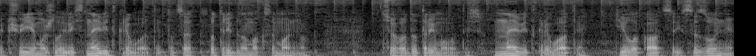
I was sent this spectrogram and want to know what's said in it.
Якщо є можливість не відкривати, то це потрібно максимально цього дотримуватись. Не відкривати ті локації сезонні.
